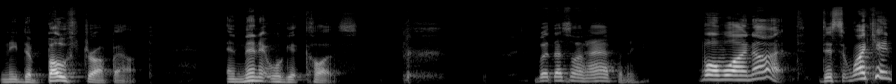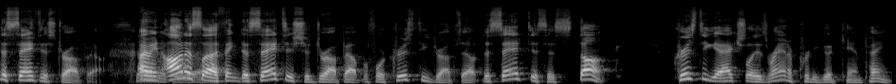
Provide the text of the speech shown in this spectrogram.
need to both drop out, and then it will get close. But that's not happening. Well, why not? Why can't DeSantis drop out? I mean, honestly. I think DeSantis should drop out before Christie drops out. DeSantis has stunk. Christie actually has ran a pretty good campaign.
